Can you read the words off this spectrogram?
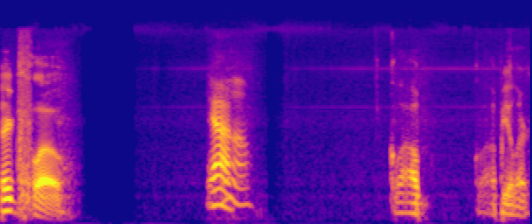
Big flow, Yeah. Oh. glob, globular.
